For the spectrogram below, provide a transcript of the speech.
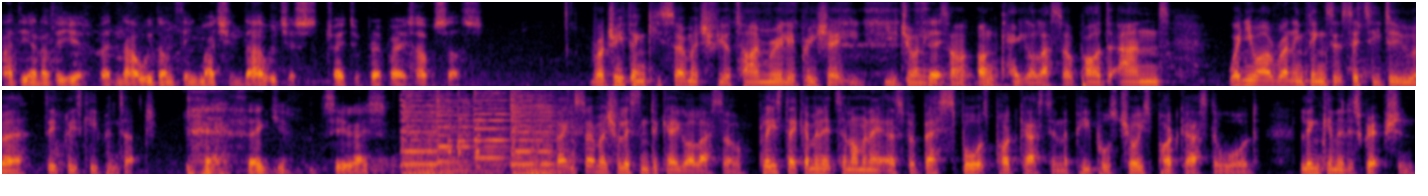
at the end of the year. But now we don't think much in that we just try to prepare ourselves Rodri, thank you so much for your time. Really appreciate you, you joining us on, on Que Golazo Pod. And when you are running things at City, do uh, do please keep in touch. thank you. See you guys. Thanks so much for listening to Que Golazo. Please take a minute to nominate us for Best Sports Podcast in the People's Choice Podcast Award. Link in the description.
